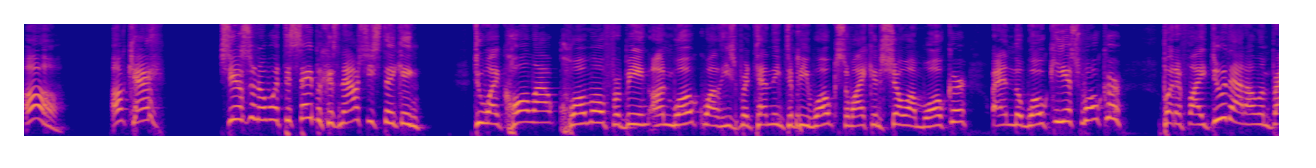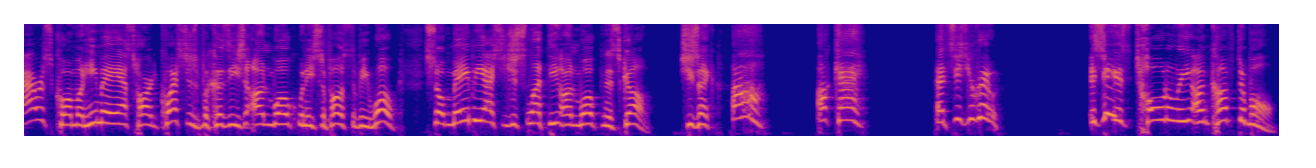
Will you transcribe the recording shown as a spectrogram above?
Oh, okay. She doesn't know what to say because now she's thinking, do I call out Cuomo for being unwoke while he's pretending to be woke so I can show I'm woker and the wokiest woker? But if I do that, I'll embarrass Cuomo and he may ask hard questions because he's unwoke when he's supposed to be woke. So maybe I should just let the unwokeness go. She's like, oh, okay. And she's, go, she is totally uncomfortable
